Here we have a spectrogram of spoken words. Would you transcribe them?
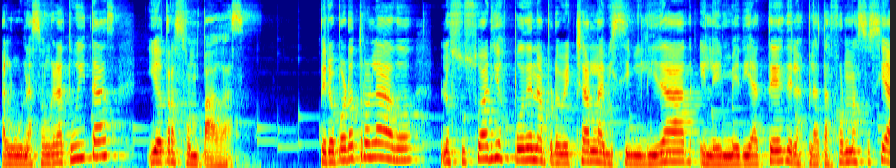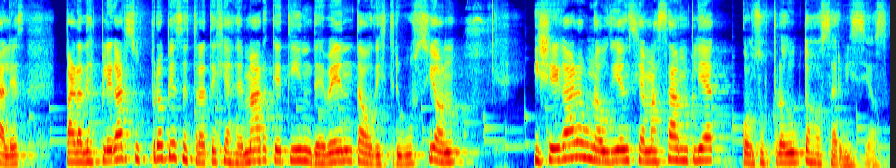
Algunas son gratuitas y otras son pagas. Pero por otro lado, los usuarios pueden aprovechar la visibilidad y la inmediatez de las plataformas sociales para desplegar sus propias estrategias de marketing, de venta o distribución y llegar a una audiencia más amplia con sus productos o servicios.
